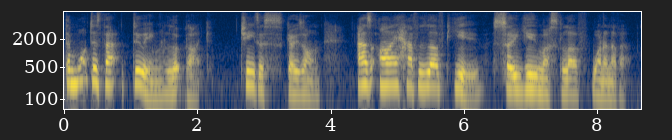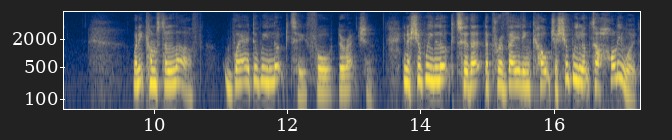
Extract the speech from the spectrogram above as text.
then what does that doing look like? Jesus goes on, As I have loved you, so you must love one another. When it comes to love, where do we look to for direction? You know, should we look to the, the prevailing culture? Should we look to Hollywood?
